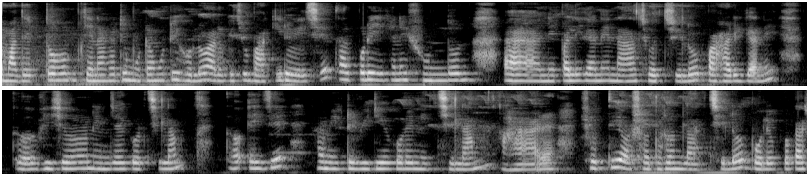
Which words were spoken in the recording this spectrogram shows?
আমাদের তো কেনাকাটি মোটামুটি হলো আরও কিছু বাকি রয়েছে। তারপরে এখানে সুন্দর নেপালি গানে নাচ হচ্ছিল, পাহাড়ি গানে। তো ভীষণ এনজয় করছিলাম। তো এই যে আমি একটু ভিডিও করে নিচ্ছিলাম। আর সত্যিই অসাধারণ লাগছিল, বলে প্রকাশ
